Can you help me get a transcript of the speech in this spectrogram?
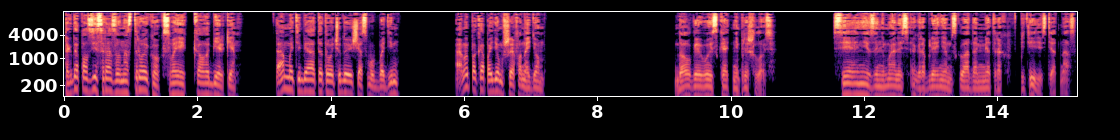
«Тогда ползи сразу на стройку к своей колыбельке. Там мы тебя от этого чудовища освободим. А мы пока пойдем шефа найдем». Долго его искать не пришлось. Все они занимались ограблением склада метрах в пятидесяти от нас.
